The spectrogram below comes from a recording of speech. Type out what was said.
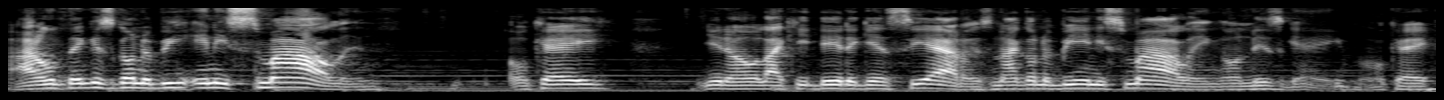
I don't think it's going to be any smiling. Okay, you know, like he did against Seattle. It's not going to be any smiling on this game, okay?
